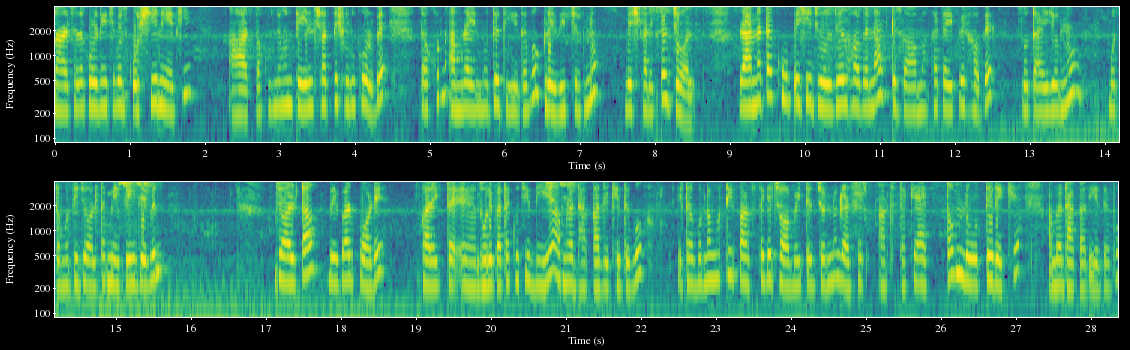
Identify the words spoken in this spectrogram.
নাড়াচাড়া করে নিয়েছি এবং কষিয়ে নিয়েছি। আর তখন যখন তেল ছাড়তে শুরু করবে, তখন আমরা এর মধ্যে দিয়ে দেবো গ্রেভির জন্য বেশ খানিকটা জল। রান্নাটা খুব বেশি ঝোল ঝোল হবে না, একটু গা মাখা টাইপের হবে। তো তাই জন্য মোটামুটি জলটা মেপেই দেবেন। জলটা দেবার পরে খানিকটা ধনে পাতা কুচি দিয়ে আমরা ঢাকা রেখে দেবো। এটা মোটামুটি পাঁচ থেকে ছ মিনিটের জন্য গ্যাসের আঁচটাকে একদম লোতে রেখে আমরা ঢাকা দিয়ে দেবো।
